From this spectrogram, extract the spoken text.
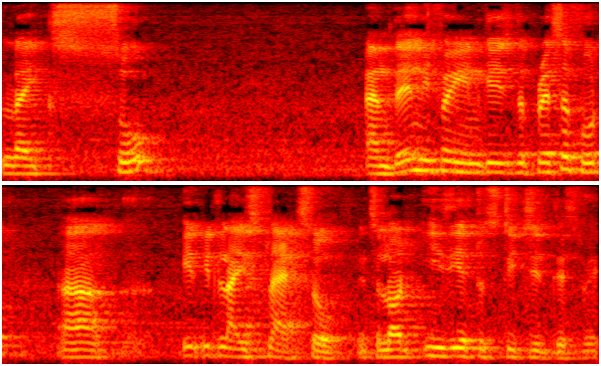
like so. And then if I engage the presser foot uh, it, it lies flat. So it's a lot easier to stitch it this way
